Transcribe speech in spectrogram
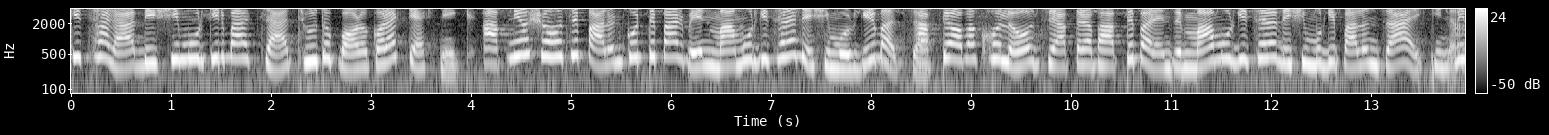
মুরগি ছাড়া দেশি মুরগির বাচ্চা দ্রুত বড় করার টেকনিক আপনিও সহজে পালন করতে পারবেন মা মুরগি ছাড়া দেশি মুরগির বাচ্চা। ভাবতে অবাক হলো যে আপনারা ভাবতে পারেন যে মা মুরগি ছাড়া দেশি মুরগি পালন যায় কিনা। আমি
